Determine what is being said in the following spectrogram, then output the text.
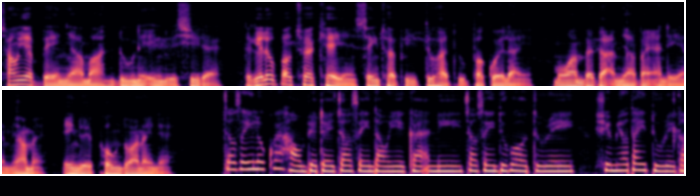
ချောင်းရဲ့ဘယ်ညာမှာလူနေအိမ်တွေရှိတယ် ကယ်လို့ပေါက်ထွက်ခဲ့ရင်စိမ့်ထွက်ပြီးသူ့ဟာသူပောက်ကွဲလိုက်ရင်မော်ဝမ်ဘက်ကအများပိုင်းအန်တရယ်များမယ်အိမ်တွေဖုံးသွားနိုင်တယ်ကြောက်စိန်လောက်ခွဲဟောင်ဖြစ်တဲ့ကြောက်စိန်တောင်ရေကန်အနီးကြောက်စိန်တူဖို့သူတွေရွှေမျိုးတိုက်သူတွေက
